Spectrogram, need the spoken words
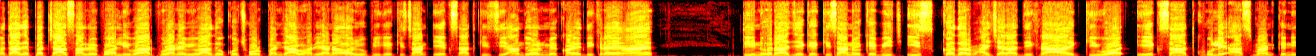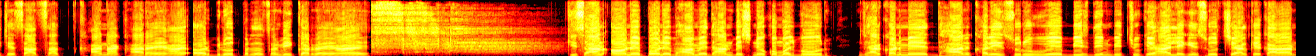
बता दें, पचास साल में पहली बार पुराने विवादों को छोड़ पंजाब, हरियाणा और यूपी के किसान एक साथ किसी आंदोलन में खड़े दिख रहे हैं। तीनों राज्य के किसानों के बीच इस कदर भाईचारा दिख रहा है कि वह एक साथ खुले आसमान के नीचे साथ साथ खाना खा रहे हैं और विरोध प्रदर्शन भी कर रहे हैं। किसान औने पौने भाव में धान बेचने को मजबूर झारखंड में धान खरीद शुरू हुए 20 दिन बीत चुके हैं, लेकिन सूच चाल के कारण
